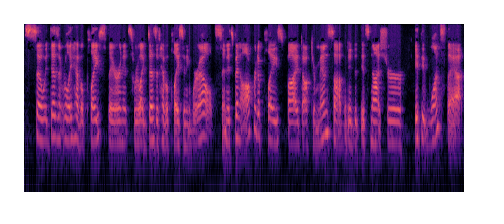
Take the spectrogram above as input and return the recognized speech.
so it doesn't really have a place there and it's sort of like does it have a place anywhere else? And it's been offered a place by dr mensah but it, it's not sure if it wants that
